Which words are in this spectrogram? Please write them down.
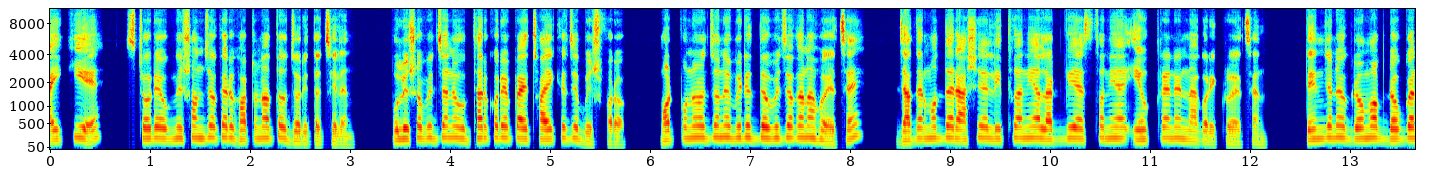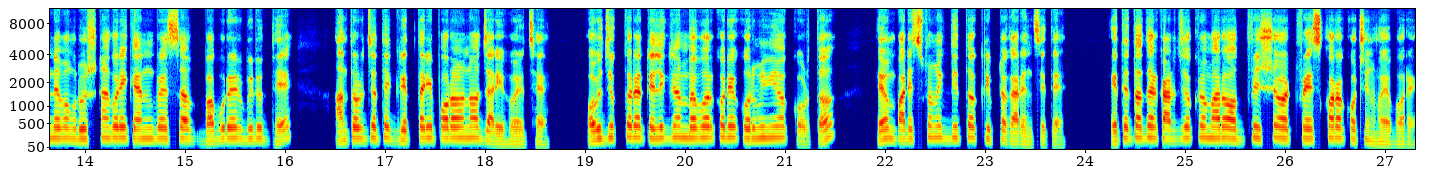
আইকিয়ে স্টোরে অগ্নিসংযোগের ঘটনাতেও জড়িত ছিলেন। পুলিশ অভিযানে উদ্ধার করে প্রায় ছয় কেজি বিস্ফোরক। মোট পনেরো জনের বিরুদ্ধে অভিযোগ আনা হয়েছে, যাদের মধ্যে রাশিয়া, লিথুয়ানিয়া, লাটভিয়া, এস্তোনিয়া, ইউক্রেনের নাগরিক রয়েছেন। তিনজনের গ্রোমভ ডোগান এবং রুশ নাগরিক বাবুরের বিরুদ্ধে আন্তর্জাতিক গ্রেপ্তারি পরোয়ানা জারি হয়েছে। অভিযুক্তরা টেলিগ্রাম ব্যবহার করে কর্মী নিয়োগ করত এবং পারিশ্রমিক দিত ক্রিপ্টোকারেন্সিতে। এতে তাদের কার্যক্রম আরও অদৃশ্য ও ট্রেস করা কঠিন হয়ে পড়ে।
